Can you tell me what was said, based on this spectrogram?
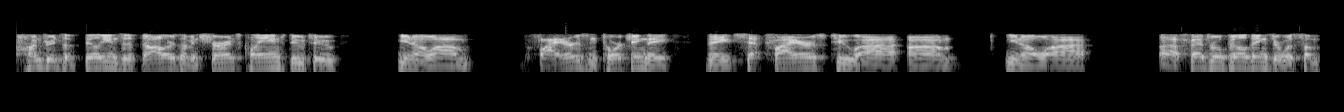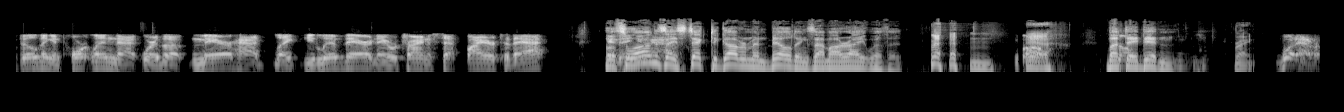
Hundreds of billions of dollars of insurance claims due to, you know, um, fires and torching. They they set fires to, uh, um, you know, uh, uh, federal buildings. There was some building in Portland that where the mayor had like he lived there, and they were trying to set fire to that. Well, And so then you long as they stick to government buildings, I'm all right with it. well, yeah. But So- they didn't. Right. whatever.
